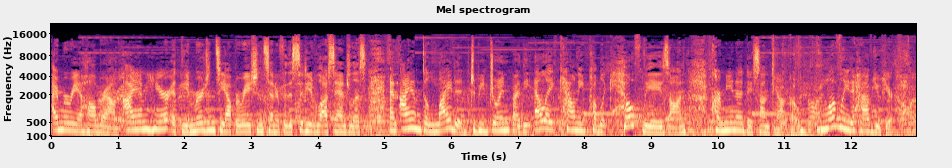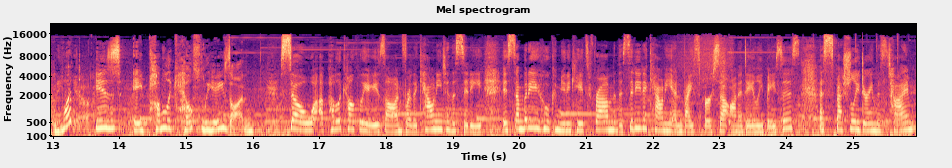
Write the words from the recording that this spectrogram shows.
I'm Maria Hall Brown. I am here at the Emergency Operations Center for the City of Los Angeles, and I am delighted to be joined by the LA County Public Health Liaison, Carmina de Santiago. Lovely to have you here. What is a public health liaison? So, a public health liaison for the county to the city is somebody who communicates from the city to county and vice versa on a daily basis. Especially during this time,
